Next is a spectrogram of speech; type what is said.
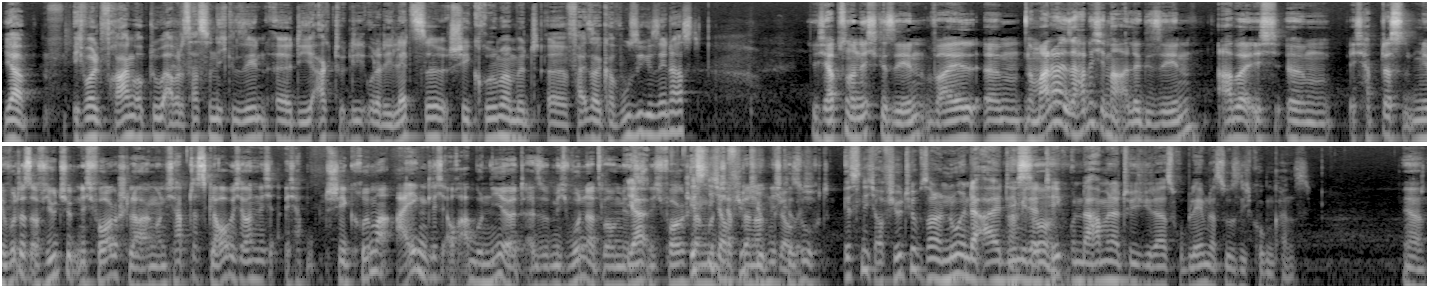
ja. Ich wollte fragen, ob du, aber das hast du nicht gesehen, äh, die aktuelle oder die letzte Schick Römer mit äh, Faisal Kavusi gesehen hast. Ich habe es noch nicht gesehen, weil ähm, normalerweise habe ich immer alle gesehen, aber ich, ähm, ich habe das, mir wurde das auf YouTube nicht vorgeschlagen und ich habe das, glaube ich, auch nicht. Ich habe Shea Krömer eigentlich auch abonniert. Also mich wundert, warum mir das nicht vorgeschlagen wurde. Ich habe da noch nicht glaub ich. gesucht. Ist nicht auf YouTube, sondern nur in der Ach so. ARD-Mediathek und da haben wir natürlich wieder das Problem, dass du es nicht gucken kannst. Ja,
